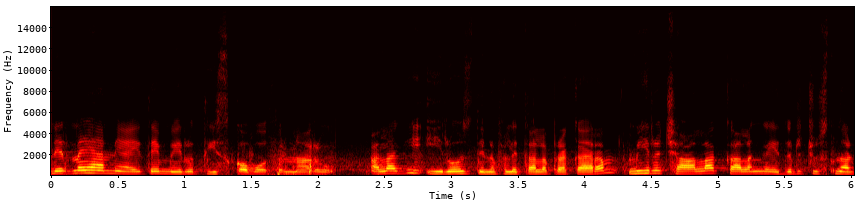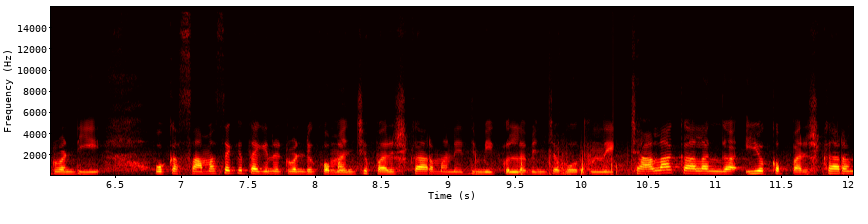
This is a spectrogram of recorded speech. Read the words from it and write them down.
నిర్ణయాన్ని అయితే మీరు తీసుకోబోతున్నారు. అలాగే ఈరోజు దిన ఫలితాల ప్రకారం మీరు చాలా కాలంగా ఎదురు చూస్తున్నటువంటి ఒక సమస్యకి తగినటువంటి ఒక మంచి పరిష్కారం అనేది మీకు లభించబోతుంది. చాలా కాలంగా ఈ యొక్క పరిష్కారం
